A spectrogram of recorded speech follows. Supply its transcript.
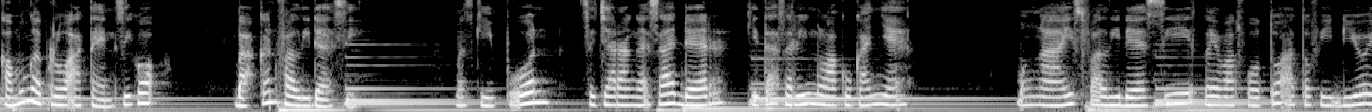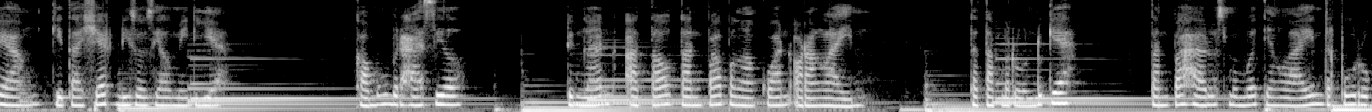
Kamu gak perlu atensi kok, bahkan validasi. Meskipun secara gak sadar kita sering melakukannya. Mengais validasi lewat foto atau video yang kita share di sosial media. Kamu berhasil dengan atau tanpa pengakuan orang lain. Tetap merunduk ya, tanpa harus membuat yang lain terpuruk.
